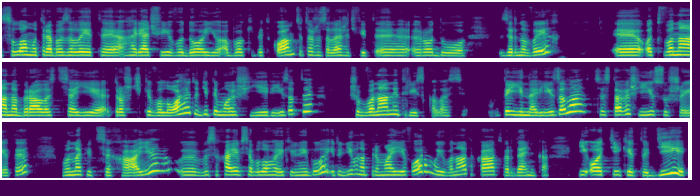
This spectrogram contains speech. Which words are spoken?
солому треба залити гарячою водою або кипятком. Це теж залежить від роду зернових. От вона набралась цієї трошечки вологи, тоді ти можеш її різати, щоб вона не тріскалась. Ти її нарізала, це ставиш її сушити, вона підсихає, висихає вся волога, яка в неї була, і тоді вона тримає форму, і вона така тверденька. І от тільки тоді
